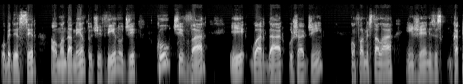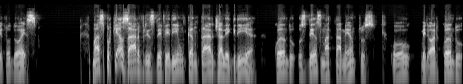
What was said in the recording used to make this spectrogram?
obedecer ao mandamento divino de cultivar e guardar o jardim conforme está lá em Gênesis capítulo 2. Mas por que as árvores deveriam cantar de alegria quando os desmatamentos, ou melhor, quando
